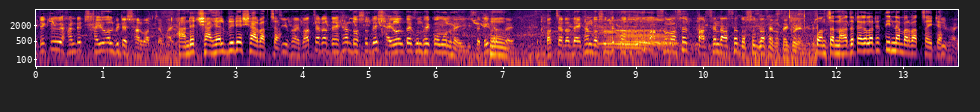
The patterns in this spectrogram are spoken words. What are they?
এটা একটু হান্ড্রেড সাইওয়াল বিটের সার বাচ্চা ভাই। ব্রিডের সার বাচ্চা। জি ভাই বাচ্চাটা দেখান দর্শকদের সাইওয়াল তো এখন ভাই কমন হয়ে গেছে ঠিক আছে? বাচ্চাটা দেখান দর্শকদের কতটুকু পার্সেন্ট আছে পার্সেন্ট আছে দর্শক যাচাই বাছাই করে নেবে। পঞ্চান্ন হাজার টাকা লটের তিন নাম্বার বাচ্চা এটা। জি ভাই।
